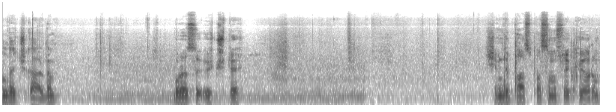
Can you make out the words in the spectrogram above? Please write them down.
Onu da çıkardım. Burası 3'tü. Şimdi paspasını söküyorum.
